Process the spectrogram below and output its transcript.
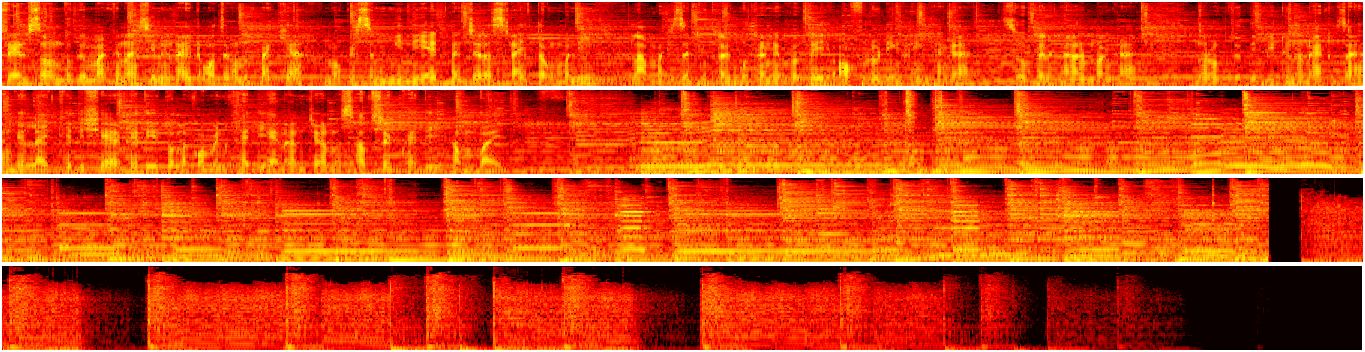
Friends তোকে মাক নাইছিল right অজা কোনো পাইখা মোক এসে mini adventurous right তং মানে লামা কেছে গুতৰাং গুতৰাং নেবাগৈ of roading হাঁহি থাকা চ' পেলাই আৰু মাংখা নৰক যদি ভিডিঅ' নাই থাকে লাইক খাই দি শ্বেয়াৰ খাই দি তোলা কমেণ্ট খাই দি এনান চেনেল ছাবস্ক্ৰাইব খাই দি হাম বাই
